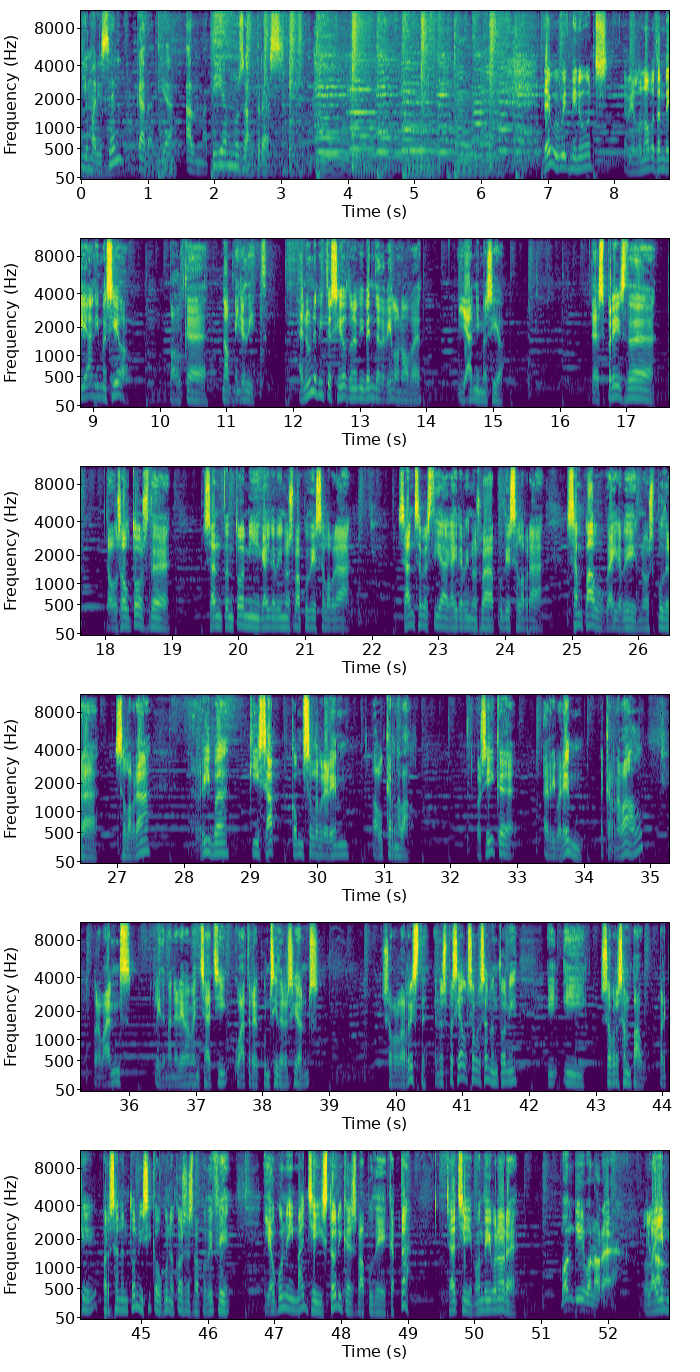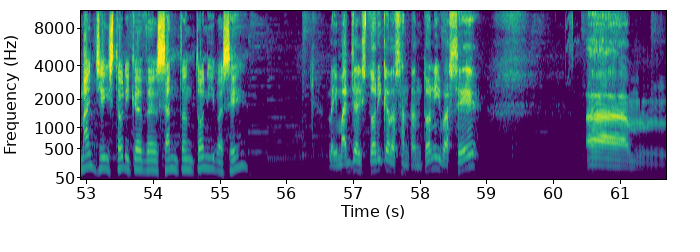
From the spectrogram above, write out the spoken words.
Ràdio Maricel, cada dia al matí amb nosaltres. 10 i 8 minuts, a Vilanova també hi ha animació. Pel que... No, millor dit, en una habitació d'una vivenda de Vilanova hi ha animació. Després de, dels autors de Sant Antoni gairebé no es va poder celebrar, Sant Sebastià gairebé no es va poder celebrar, Sant Pau gairebé no es podrà celebrar, arriba qui sap com celebrarem el Carnaval. O sigui que arribarem a Carnaval, però abans li demanarem a en Xachi quatre consideracions sobre la resta, en especial sobre Sant Antoni i, i sobre Sant Pau, perquè per Sant Antoni sí que alguna cosa es va poder fer i alguna imatge històrica es va poder captar. Xachi, bon dia i bona hora. Bon dia i bona hora. La imatge històrica de Sant Antoni va ser... La imatge històrica de Sant Antoni va ser... Uh,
